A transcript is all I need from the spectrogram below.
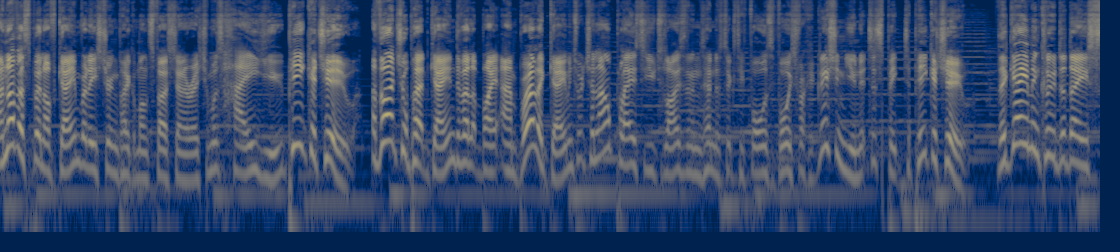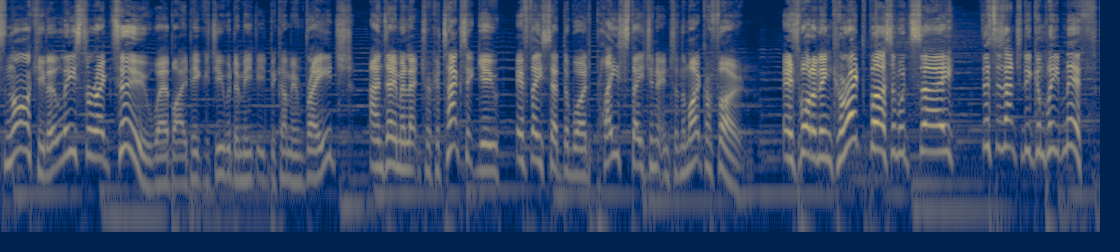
Another spin off game released during Pokemon's first generation was Hey You Pikachu, a virtual pet game developed by Ambrella Games which allowed players to utilize the Nintendo 64's voice recognition unit to speak to Pikachu. The game included a snarky little Easter egg too, whereby Pikachu would immediately become enraged and aim electric attacks at you if they said the word PlayStation into the microphone. It's what an incorrect person would say! This is actually a complete myth.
